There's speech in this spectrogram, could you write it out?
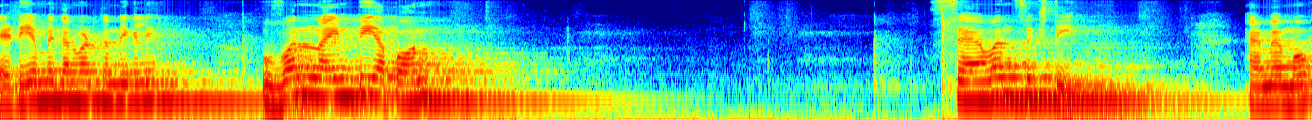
एटीएम में कन्वर्ट करने के लिए 190 upon 760 M M of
